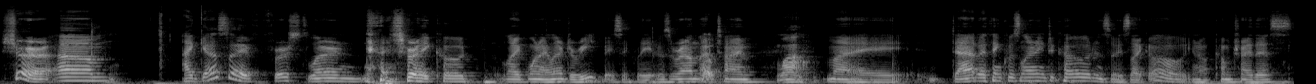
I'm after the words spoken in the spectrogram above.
Sure. Um, I guess I first learned to write code like when I learned to read. Basically, it was around that Oh. time. Wow. My dad, I think, was learning to code, and so he's like, "Oh, you know, come try this."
